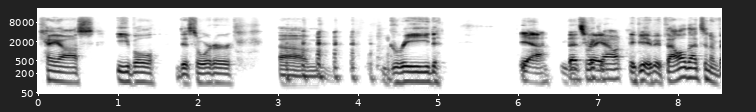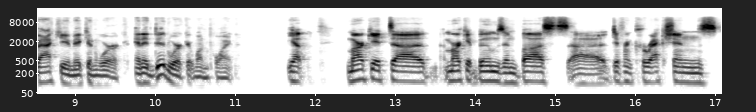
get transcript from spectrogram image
chaos, evil, disorder, um, greed. Yeah, that's right. Out if you, if all that's in a vacuum, it can work, and it did work at one point. Yep, market uh, market booms and busts, uh, different corrections.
